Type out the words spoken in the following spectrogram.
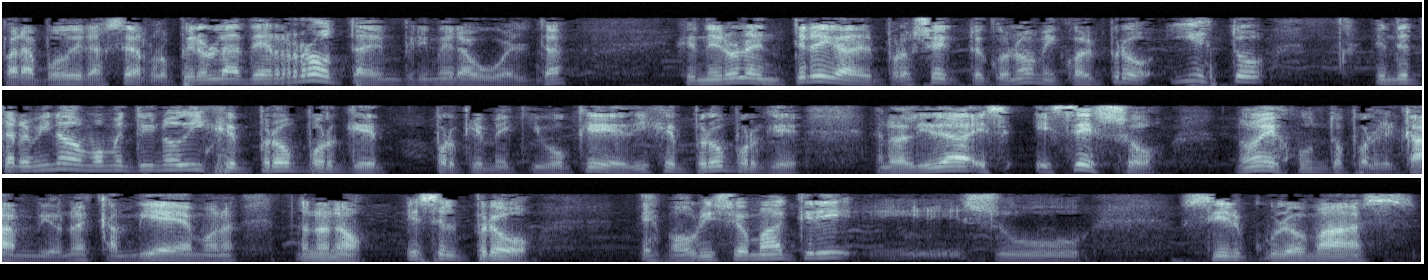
para poder hacerlo. Pero la derrota en primera vuelta generó la entrega del proyecto económico al PRO. Y esto, en determinado momento, y no dije PRO porque, porque me equivoqué, dije PRO porque en realidad es, es eso, no es Juntos por el Cambio, no es Cambiemos, no, no, no, es el PRO, es Mauricio Macri y su círculo más,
